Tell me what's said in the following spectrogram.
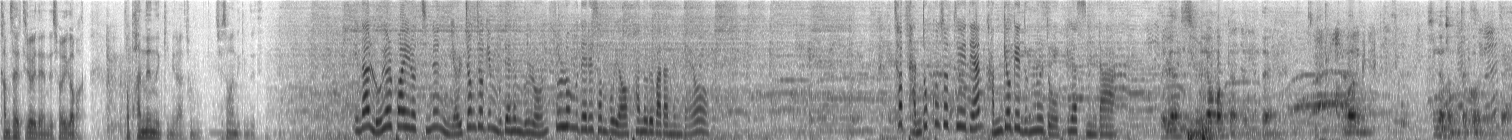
감사를 드려야 되는데 저희가 막 더 받는 느낌이라 좀 죄송한 느낌도 드네요. 이날 로열 파이러츠는 열정적인 무대는 물론 솔로 무대를 선보여 환호를 받았는데요. 첫 단독 콘서트에 대한 감격의 눈물도 흘렸습니다. 데뷔한 지 지금 1년밖에 안 됐는데 음악은 10년 전부터 했거든요. 근데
